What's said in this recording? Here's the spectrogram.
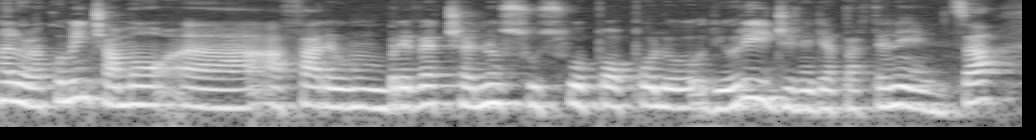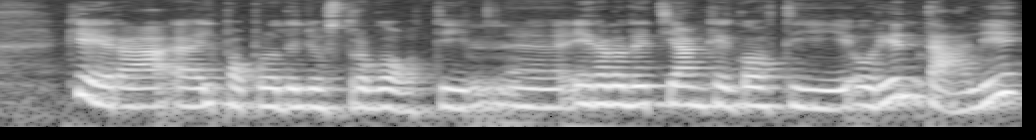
Allora, cominciamo a, a fare un breve accenno sul suo popolo di origine, di appartenenza che era eh, il popolo degli Ostrogoti. Eh, erano detti anche Goti orientali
